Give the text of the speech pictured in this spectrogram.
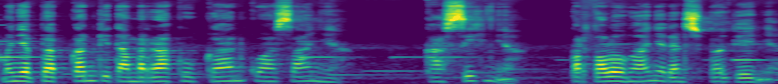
menyebabkan kita meragukan kuasanya, kasihnya, pertolongannya, dan sebagainya.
